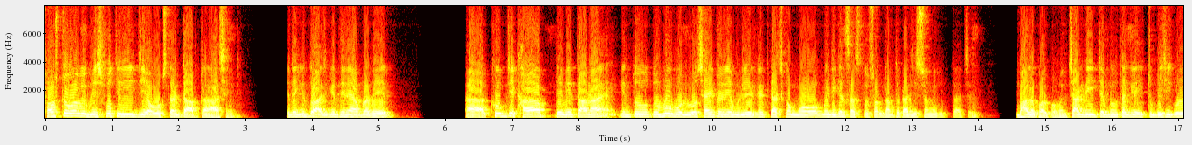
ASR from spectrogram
ষষ্ঠভাবে বৃহস্পতি যে অবস্থানটা আপনার আছেন, সেটা কিন্তু আজকের দিনে আপনাদের খুব যে খারাপ দেবে তা নয়, কিন্তু তবুও বলব স্যানিটোরিয়াম রিলেটেড কাজকর্ম মেডিকেল স্বাস্থ্য সংক্রান্ত কাজের সঙ্গে যুক্ত আছেন, ভালো ফল পাবেন। চাকরি ইন্টারভিউ থাকলে একটু বেশি করে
